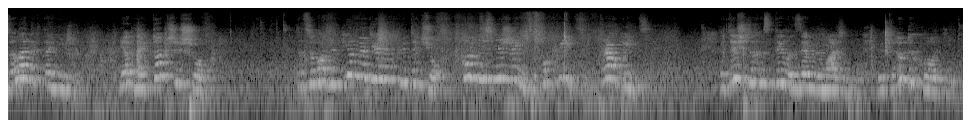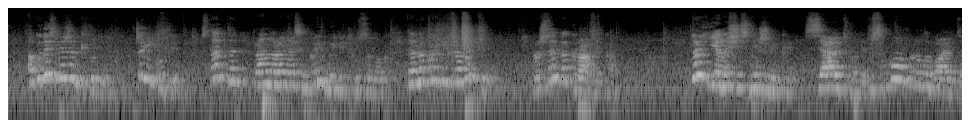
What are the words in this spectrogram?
зелених та ніжних, як найтонший шовк. Зацвіло мільйон мільйонів квіточок, кожній сніжинці, по квітці, травиці. На те, що захистили землю матінку від лютих холодів. А куди сніжинки поділи? Та нікуди. Встаньте рано ранесенько і вийдіть у садок. Та на кожній травиці рослинка кравлика. То є наші сніжинки, сяють вони, високо переливаються,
